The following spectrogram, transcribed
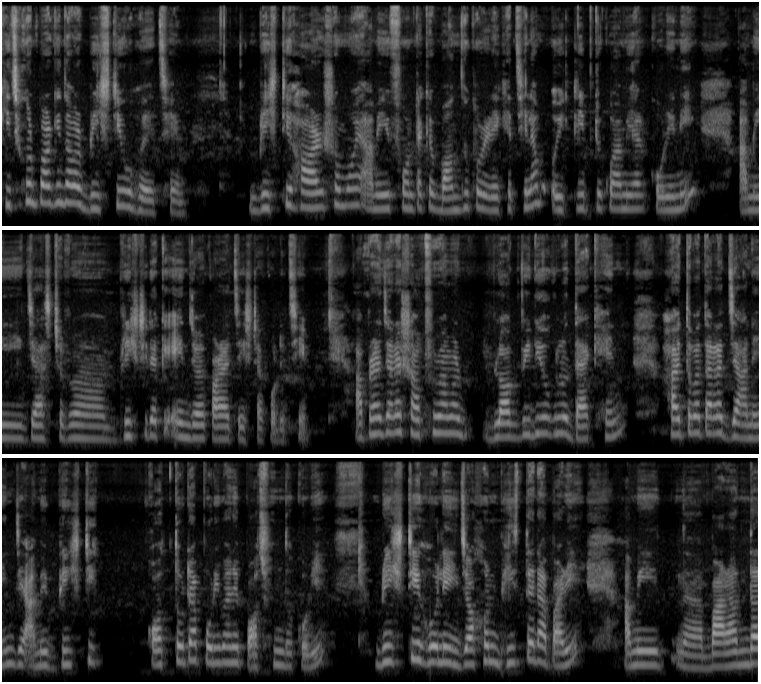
কিছুক্ষণ পর কিন্তু আবার বৃষ্টিও হয়েছে। বৃষ্টি হওয়ার সময় আমি ফোনটাকে বন্ধ করে রেখেছিলাম, ওই ক্লিপটুকু আমি আর করিনি। আমি জাস্ট বৃষ্টিটাকে এনজয় করার চেষ্টা করেছি। আপনারা যারা সবসময় আমার ব্লগ ভিডিওগুলো দেখেন, হয়তোবা তারা জানেন যে আমি বৃষ্টি কতটা পরিমাণে পছন্দ করি। বৃষ্টি হলেই যখন ভিজতে না পারি, আমি বারান্দা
